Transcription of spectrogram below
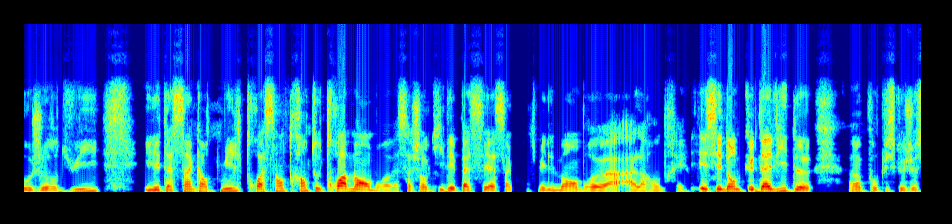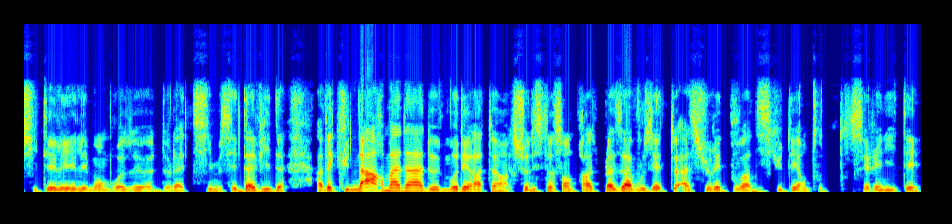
Aujourd'hui, il est à 50 333 membres, sachant qu'il est passé à 50 000 membres à, la rentrée. Et c'est donc David, hein, pour puisque je citais les, membres de, la team, c'est David avec une armada de modérateurs sur Distance Plaza. Vous êtes assuré de pouvoir discuter en toute sérénité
